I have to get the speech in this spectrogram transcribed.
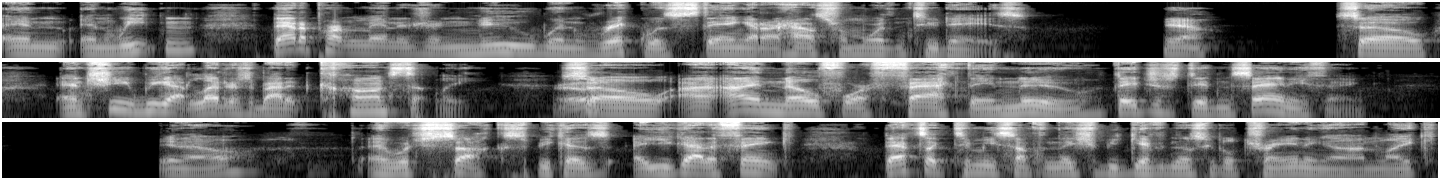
in in Wheaton? That apartment manager knew when Rick was staying at our house for more than two days. Yeah. So, and she, we got letters about it constantly. Really? So I, I know for a fact they knew. They just didn't say anything. You know, and which sucks because uh, you got to think that's like to me something they should be giving those people training on. Like,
